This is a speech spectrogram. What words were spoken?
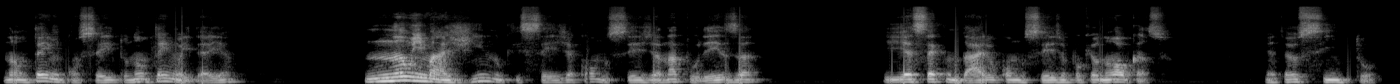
não tenho um conceito, não tenho uma ideia, não imagino que seja como seja a natureza e é secundário como seja, porque eu não alcanço. Então eu sinto.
